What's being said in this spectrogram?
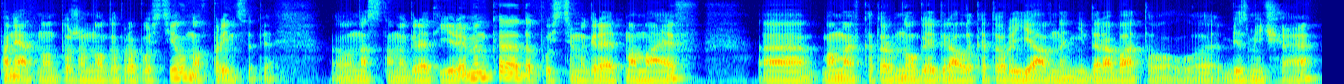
Понятно, он тоже много пропустил, но в принципе у нас там играет Еременко, допустим, играет Мамаев. Мамаев, который много играл и который явно не дорабатывал без мяча.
